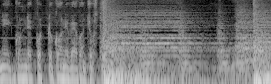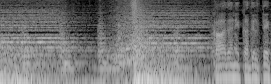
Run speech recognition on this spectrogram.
నీ గుండె కొట్టుకోని వేగం చూస్తావు కాదని కదిలితే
